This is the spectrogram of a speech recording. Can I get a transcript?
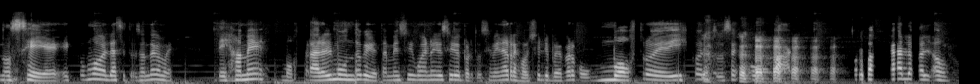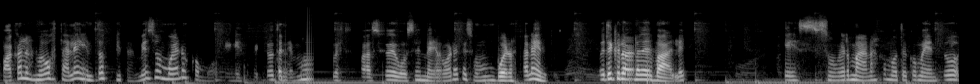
no sé, es como la situación de que déjame mostrar el mundo, que yo también soy bueno, yo soy pero se viene Red Hot Chili Pepper con un monstruo de disco, entonces opaca, opaca, los nuevos talentos, que también son buenos, como en efecto tenemos nuestro espacio de voces media hora, que son buenos talentos. Hoy te quiero hablar de Vale, que son hermanas, como te comento,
